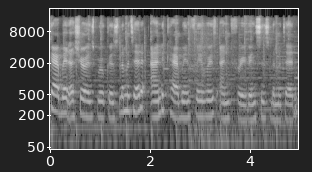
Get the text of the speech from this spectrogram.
Caribbean Assurance Brokers Limited, and Caribbean Flavors and Fragrances Limited.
